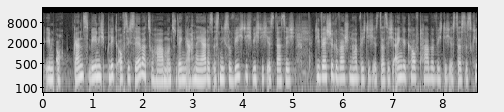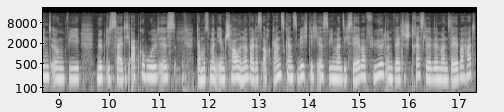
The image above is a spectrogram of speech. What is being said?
eben auch ganz wenig Blick auf sich selber zu haben und zu denken, ach naja, das ist nicht so wichtig. Wichtig ist, dass ich die Wäsche gewaschen habe, wichtig ist, dass ich eingekauft habe, wichtig ist, dass das Kind irgendwie möglichst zeitig abgeholt ist. Da muss man eben schauen, ne? weil das auch ganz, ganz wichtig ist, wie man sich selber fühlt und welches Stresslevel man selber hat,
